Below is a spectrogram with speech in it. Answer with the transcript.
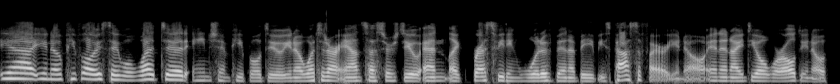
Yeah, you know, people always say, well, what did ancient people do? You know, what did our ancestors do? And like breastfeeding would have been a baby's pacifier, you know. In an ideal world, you know,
